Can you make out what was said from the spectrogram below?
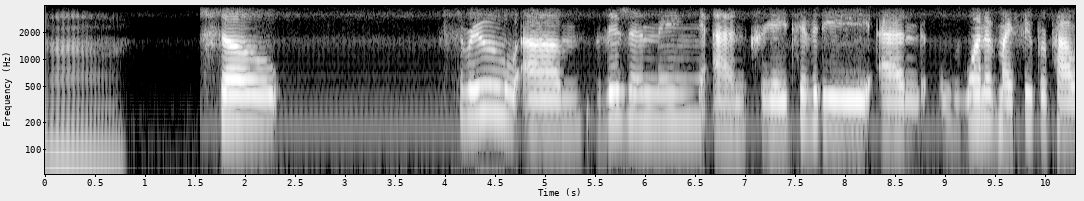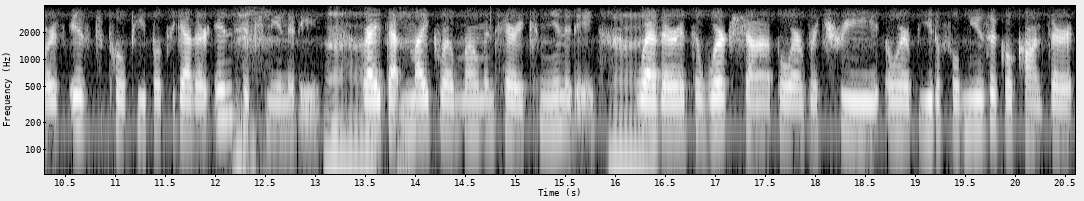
Ah. So through um, visioning and creativity, and one of my superpowers is to pull people together into community, uh-huh. right? That micro momentary community, right. whether it's a workshop or a retreat or a beautiful musical concert.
